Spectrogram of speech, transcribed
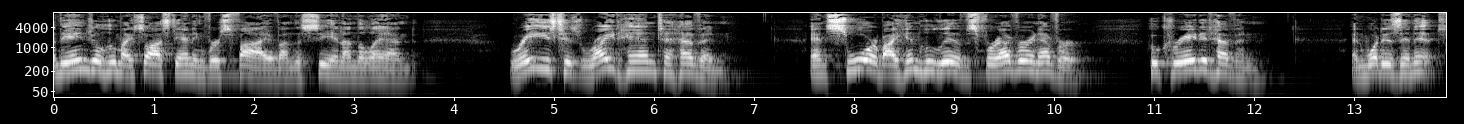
And the angel whom I saw standing, verse 5, on the sea and on the land, raised his right hand to heaven and swore by him who lives forever and ever, who created heaven and what is in it,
